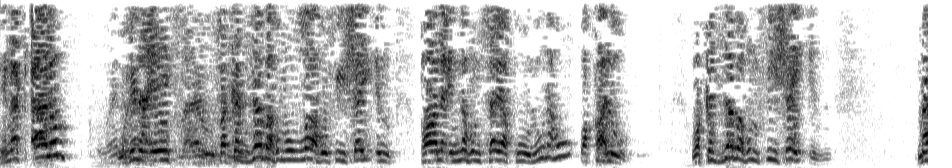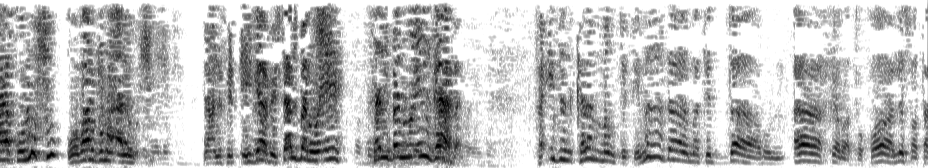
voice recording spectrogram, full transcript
هناك قالوا وهنا إيه؟ فكذبهم الله في شيء قال إنهم سيقولونه وقالوه. وكذبهم في شيء ما يقولوش وبرضه ما قالوش. يعني في الإيجاب سلبا وإيه؟ سلبا وإيجابا. فإذا الكلام منطقي. ما دامت الدار الآخرة خالصة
